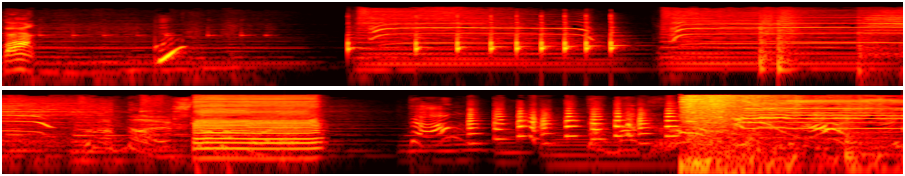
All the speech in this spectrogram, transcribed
Bonk. Там? Там огромный, ужасный,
